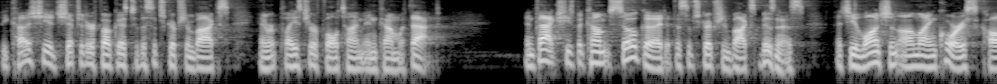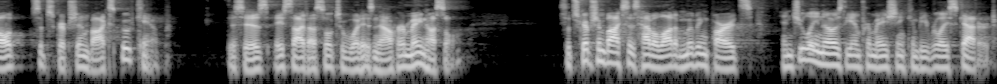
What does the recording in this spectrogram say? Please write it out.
because she had shifted her focus to the subscription box and replaced her full time income with that. In fact, she's become so good at the subscription box business that she launched an online course called Subscription Box Bootcamp. This is a side hustle to what is now her main hustle. Subscription boxes have a lot of moving parts, and Julie knows the information can be really scattered.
